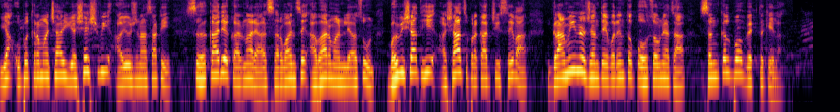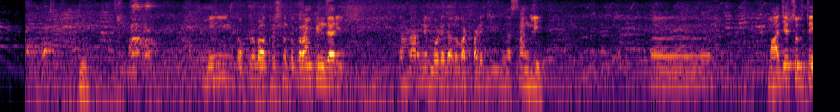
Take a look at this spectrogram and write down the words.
या उपक्रमाच्या यशस्वी आयोजनासाठी सहकार्य करणाऱ्या सर्वांचे आभार मानले असून भविष्यातही अशाच प्रकारची सेवा ग्रामीण जनतेपर्यंत पोहोचवण्याचा संकल्प व्यक्त केला. मी डॉक्टर बाळकृष्ण तुकाराम पिंजारी राहणार निंबोडे तालुका आटपाडी जिल्हा सांगली. माझे चुलते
